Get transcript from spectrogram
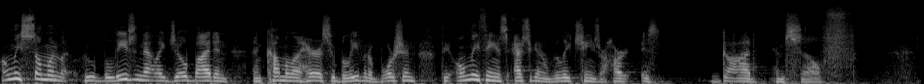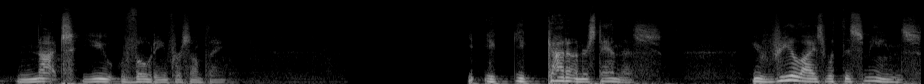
only someone who believes in that, like Joe Biden and Kamala Harris, who believe in abortion, the only thing that's actually going to really change their heart is God Himself, not you voting for something. You, you, you got to understand this. You realize what this means.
